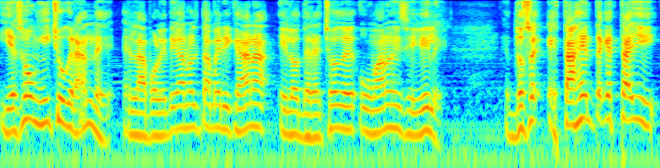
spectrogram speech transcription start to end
Y eso es un hecho grande en la política norteamericana y los derechos de humanos y civiles. Entonces, esta gente que está allí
